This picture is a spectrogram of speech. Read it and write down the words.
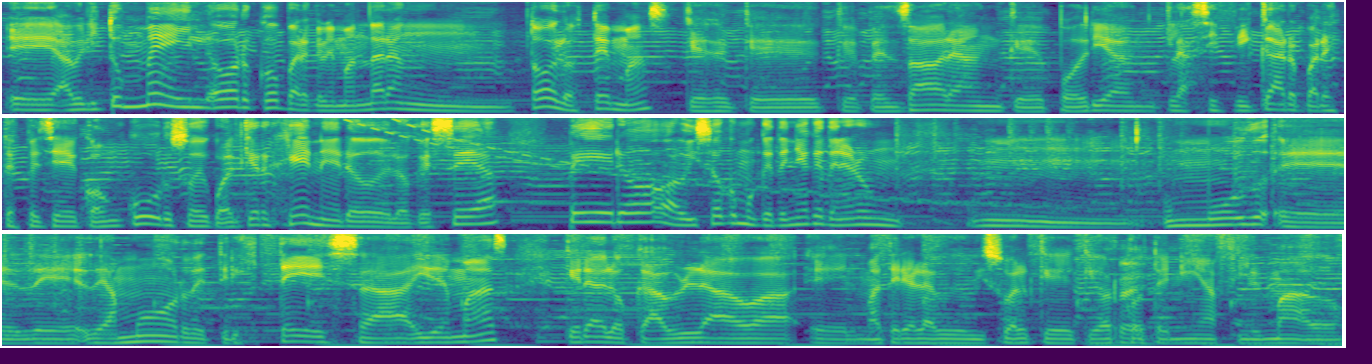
Eh, habilitó un mail, Orco, para que le mandaran todos los temas que, que, que pensaran que podrían clasificar para esta especie de concurso, de cualquier género, de lo que sea, pero avisó como que tenía que tener un, un, un mood eh, de, de amor, de tristeza y demás, que era de lo que hablaba el material audiovisual que, que Orco Sí. tenía filmado.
